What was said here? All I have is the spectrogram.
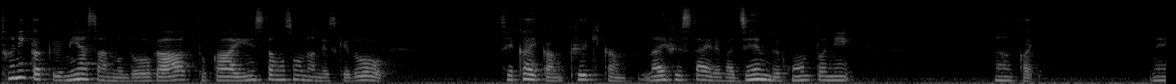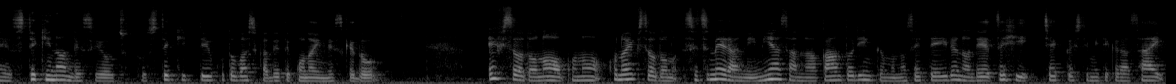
とにかくみやさんの動画とかインスタもそうなんですけど世界観空気感ライフスタイルが全部本当になんかね素敵なんですよ。ちょっと素敵っていう言葉しか出てこないんですけど。エピソードのこのこのエピソードの説明欄にみやさんのアカウントリンクも載せているのでぜひチェックしてみてください。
